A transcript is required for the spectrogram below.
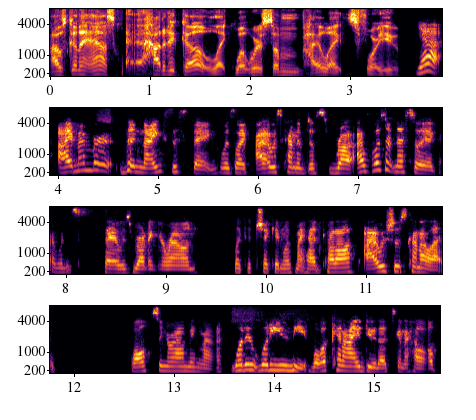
I was going to ask, how did it go? Like, what were some highlights for you? Yeah, I remember the nicest thing was like I was kind of just run. I wasn't necessarily like I wouldn't say I was running around like a chicken with my head cut off. I was just kind of like waltzing around, being like, "What do what do you need? What can I do that's going to help?"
